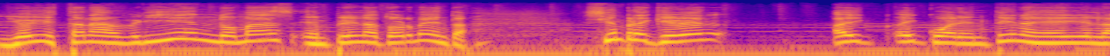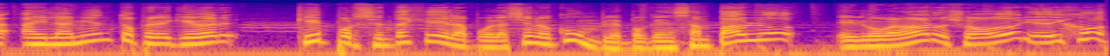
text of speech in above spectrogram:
Y hoy están abriendo más en plena tormenta. Siempre hay que ver, hay, hay cuarentenas y hay aisla- aislamientos, pero hay que ver qué porcentaje de la población lo cumple. Porque en San Pablo, el gobernador Joao Doria dijo,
